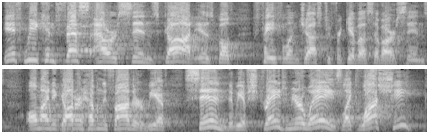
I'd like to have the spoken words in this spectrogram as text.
If we confess our sins, God is both faithful and just to forgive us of our sins. Almighty God, our Heavenly Father, we have sinned and we have strayed from your ways like lost sheep.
